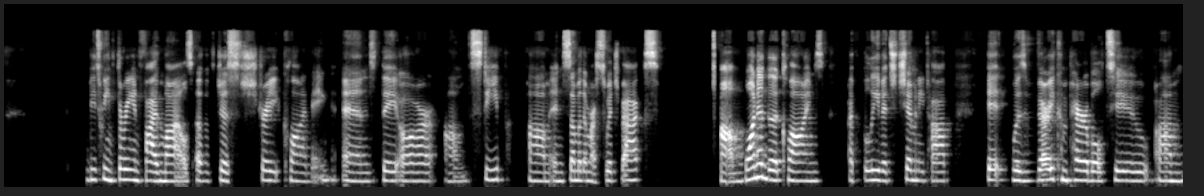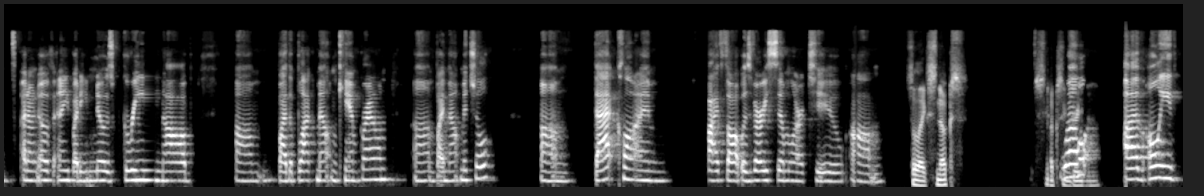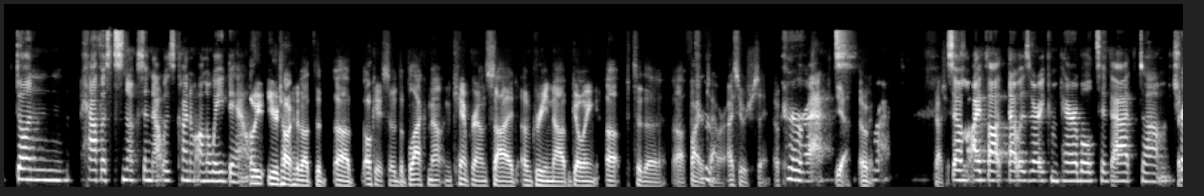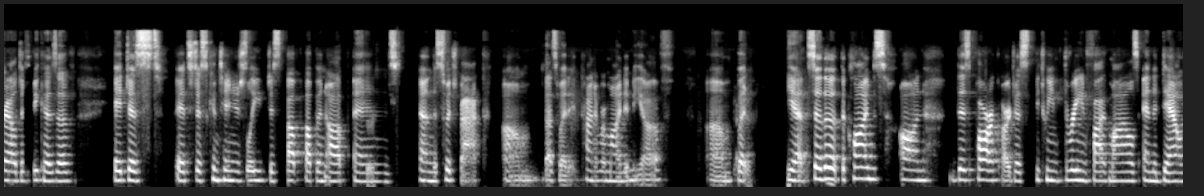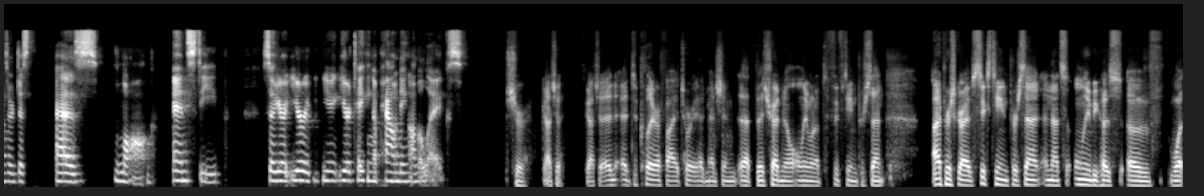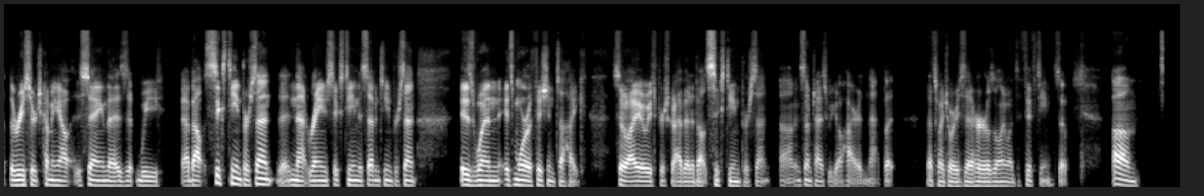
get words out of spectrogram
between three and five miles of just straight climbing. And they are um, steep um, and some of them are switchbacks. Um, one of the climbs, I believe it's Chimney Top, it was very comparable to um, I don't know if anybody knows Green Knob um, by the Black Mountain Campground um, by Mount Mitchell. That climb I thought was very similar to. Um, so like Snooks, Snooks. well, I've only done half a Snooks, and that was kind of on the way down. Oh, you're talking about the uh okay, so the Black Mountain campground side of Green Knob going up to the uh, fire Correct. tower. I see what you're saying. Okay. Correct. Yeah. Okay. Correct. Gotcha. So I thought that was very comparable to that um, trail just because of it just it's just continuously just up, up and up and sure. and the switchback. Um, that's what it kind of reminded me of. Um, gotcha. but yeah, so the the climbs on this park are just between three and five miles, and the downs are just as long and steep. So you're you're you're taking a pounding on the legs. Sure, gotcha, gotcha. And, and to clarify, Tori had mentioned that the treadmill only went up to fifteen percent. I prescribe 16%, and that's only because of what the research coming out is saying that is that we about 16% in that range, 16 to 17% is when it's more efficient to hike. So I always prescribe at about 16%. Um, and sometimes we go higher than that, but that's why Tori said hers only went to 15. So, um,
